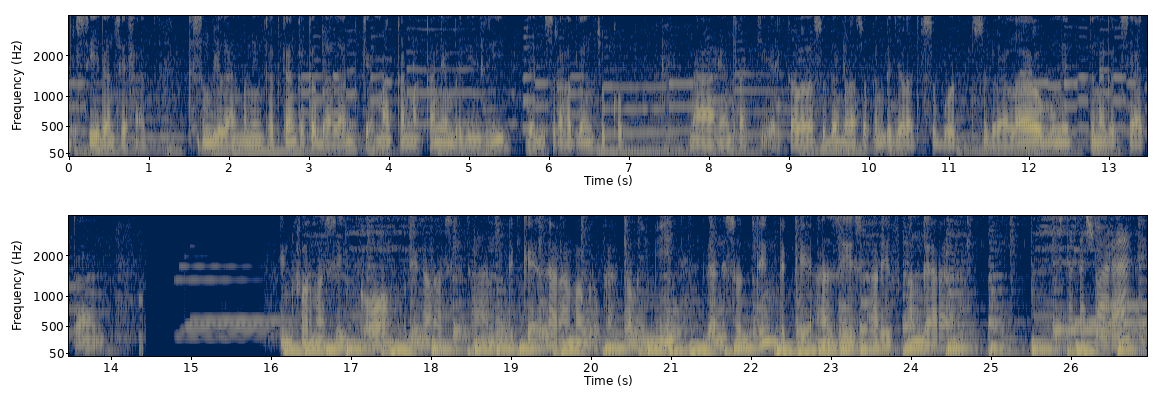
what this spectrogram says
bersih dan sehat. Kesembilan, meningkatkan kekebalan kayak makan-makan yang bergizi dan istirahatlah yang cukup. Nah, yang terakhir, kalau sudah merasakan gejala tersebut, segeralah hubungi tenaga kesehatan. Informasi ko dinarasikan Deke Zaran Mabrukah Tomimi dan disunting Deke Aziz Arif Anggara. Pustaka Suara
